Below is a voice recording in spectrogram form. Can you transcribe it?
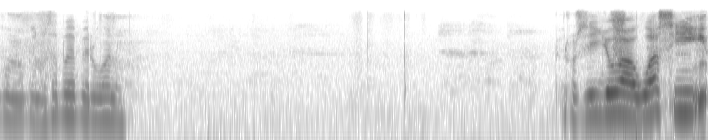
Como que no se puede, pero bueno. Pero si yo hago así,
